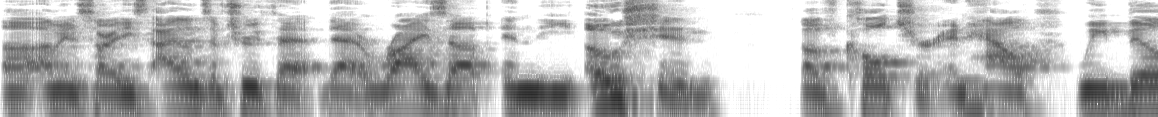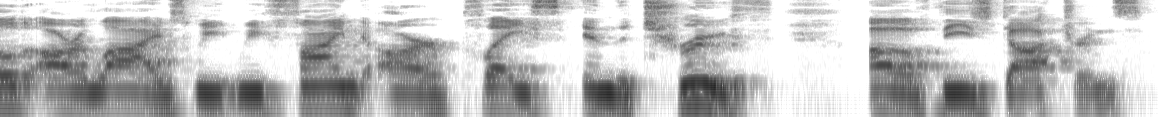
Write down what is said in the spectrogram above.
Uh, I mean, sorry, these islands of truth that, that rise up in the ocean of culture and how we build our lives. We, we find our place in the truth of these doctrines.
